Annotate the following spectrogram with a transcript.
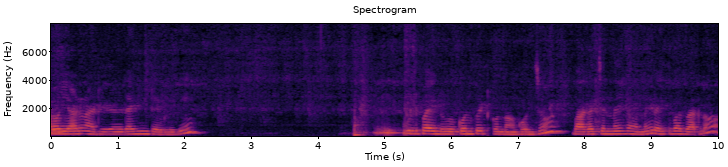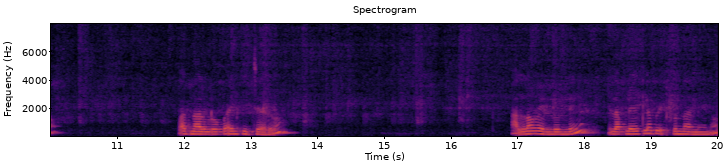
అరవై ఏళ్ళ నాటి డైనింగ్ టేబుల్ ఇది ఉల్లిపాయలు కొనిపెట్టుకున్నాం కొంచెం. బాగా చిన్నవిగా ఉన్నాయి. రైతు బజార్లో పద్నాలుగు రూపాయలకి ఇచ్చారు. అల్లం వెల్లుల్లి ఇలా ప్లేట్లో పెట్టుకున్నాను నేను.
